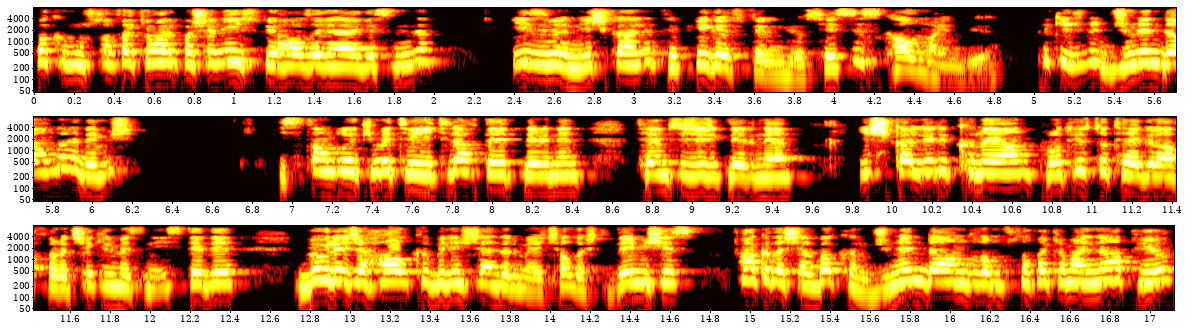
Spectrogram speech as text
Bakın Mustafa Kemal Paşa ne istiyor Havza Genelgesi'nde? İzmir'in işgaline tepki gösterin diyor. Sessiz kalmayın diyor. Peki cümle, cümlenin devamında ne demiş? İstanbul hükümeti ve itilaf devletlerinin temsilciliklerine işgalleri kınayan protesto telgrafları çekilmesini istedi. Böylece halkı bilinçlendirmeye çalıştı demişiz. Arkadaşlar bakın cümlenin devamında da Mustafa Kemal ne yapıyor?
